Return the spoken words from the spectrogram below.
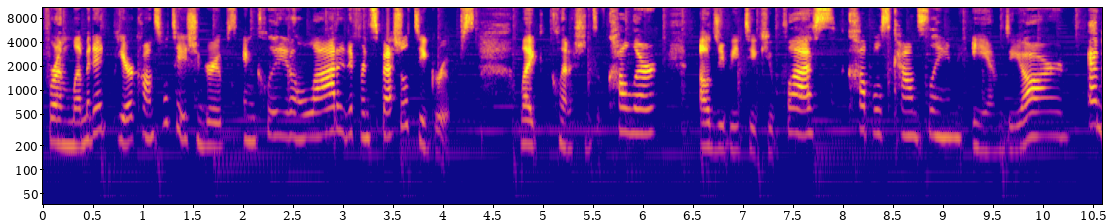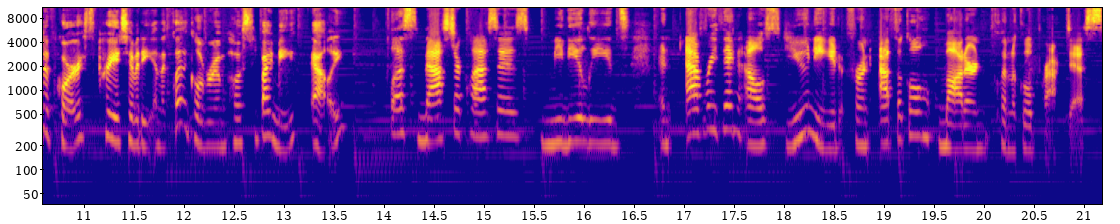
for unlimited peer consultation groups, including a lot of different specialty groups like clinicians of color, LGBTQ, couples counseling, EMDR, and of course, Creativity in the Clinical Room, hosted by me, Allie. Plus, masterclasses, media leads, and everything else you need for an ethical, modern clinical practice.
